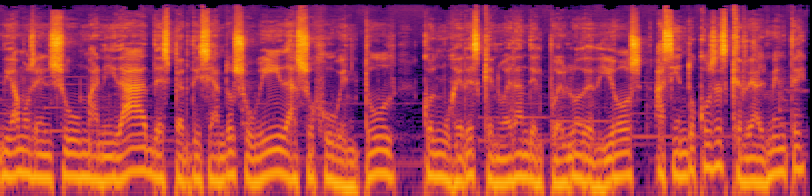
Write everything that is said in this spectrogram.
digamos, en su humanidad, desperdiciando su vida, su juventud, con mujeres que no eran del pueblo de Dios, haciendo cosas que realmente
